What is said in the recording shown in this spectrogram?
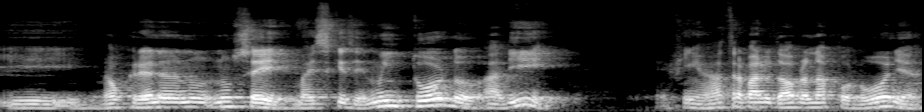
E na Ucrânia não, não sei, mas quer dizer, no entorno ali, enfim, há trabalho da obra na Polônia,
